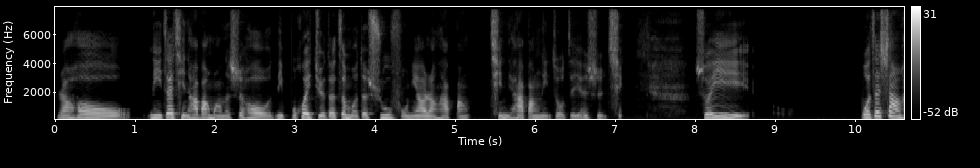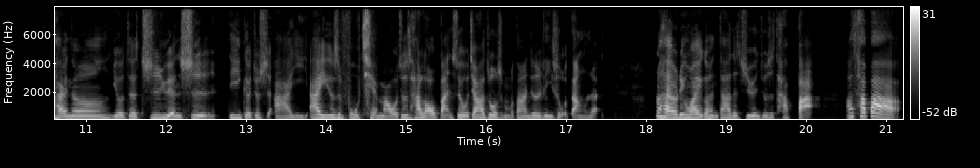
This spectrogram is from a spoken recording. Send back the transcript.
然后你在请她帮忙的时候，你不会觉得这么的舒服。你要让她帮，请他帮你做这件事情。所以我在上海呢，有的资源是第一个就是阿姨，阿姨就是付钱嘛，我就是他老板，所以我叫他做什么，当然就是理所当然。那还有另外一个很大的资源就是他爸啊，他爸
